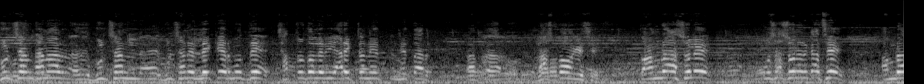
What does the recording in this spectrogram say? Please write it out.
গুলশান থানার গুলশান গুলশানের লেকের মধ্যে ছাত্র দলেরই আরেকটা নেতার লাশ পাওয়া গেছে। তো আমরা আসলে প্রশাসনের কাছে আমরা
